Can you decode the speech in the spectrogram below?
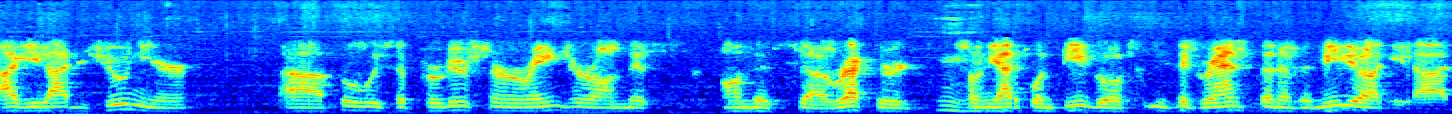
Aguilar Jr., uh, who was the producer and arranger on this on this uh, record, mm-hmm. Soñar Contigo. He's the grandson of Emilio Aguilar,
